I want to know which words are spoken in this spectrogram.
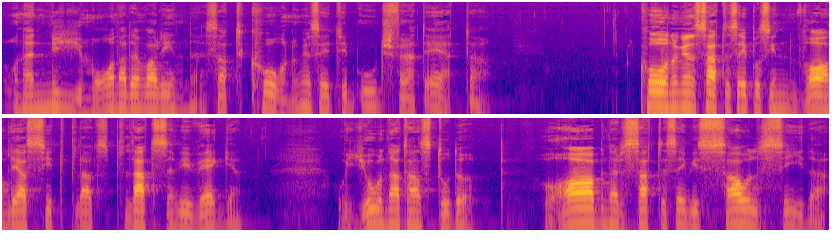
och när nymånaden var inne satt konungen sig till bords för att äta. Konungen satte sig på sin vanliga sittplats, platsen vid väggen. Och Jonathan stod upp och Abner satte sig vid Sauls sida.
